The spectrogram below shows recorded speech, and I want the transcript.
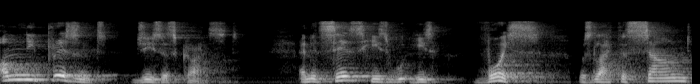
omnipresent Jesus Christ. And it says his, his voice was like the sound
